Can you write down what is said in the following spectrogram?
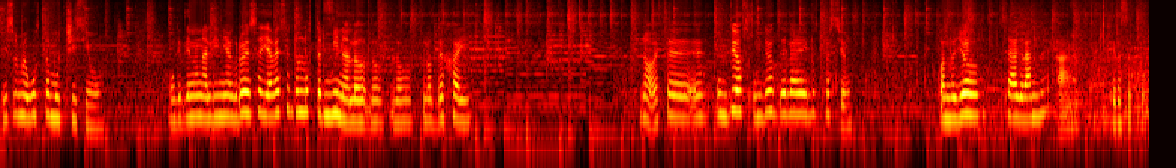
y eso me gusta muchísimo. Como que tiene una línea gruesa y a veces no los termina, los, los, los deja ahí. No, este es un dios, un dios de la ilustración. Cuando yo sea grande, ah, quiero ser como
